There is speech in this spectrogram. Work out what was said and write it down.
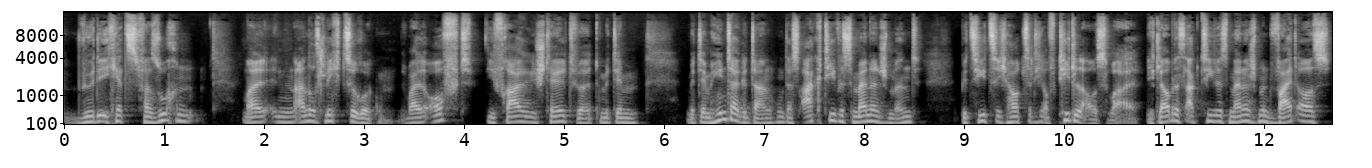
würde ich jetzt versuchen, mal in ein anderes Licht zu rücken, weil oft die Frage gestellt wird mit dem, mit dem Hintergedanken, dass aktives Management bezieht sich hauptsächlich auf Titelauswahl. Ich glaube, dass aktives Management weitaus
